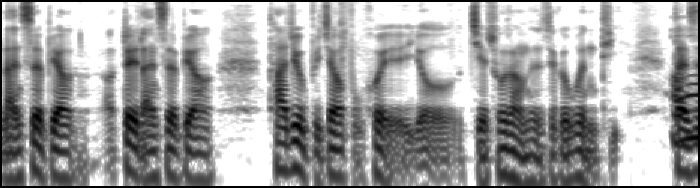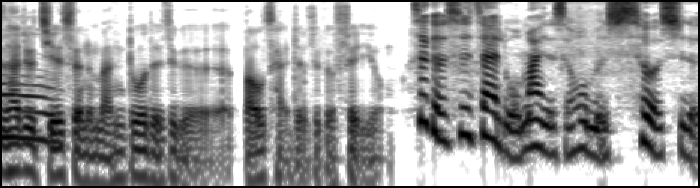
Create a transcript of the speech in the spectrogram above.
蓝色标啊，对蓝色标，它就比较不会有解错上的这个问题，但是它就节省了蛮多的这个包材的这个费用，这个是在裸卖的时候我们测试的。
